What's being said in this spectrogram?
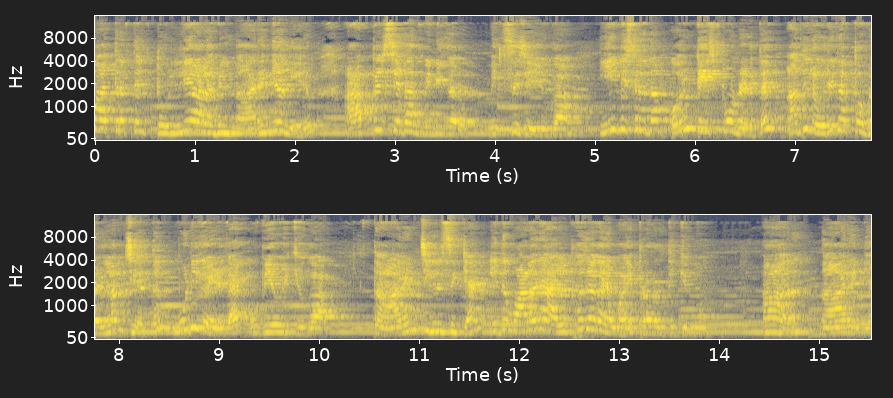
പാത്രത്തിൽ തുല്യ അളവിൽ നാരങ്ങ നീരും ആപ്പിൾ സിഡർ വിനിഗറും മിക്സ് ചെയ്യുക. ഈ മിശ്രിതം ഒരു ടീസ്പൂൺ എടുത്ത് അതിൽ ഒരു കപ്പ് വെള്ളം ചേർത്ത് മുടി കഴുകാൻ ഉപയോഗിക്കുക. താരൻ ചികിത്സിക്കാൻ ഇത് വളരെ അത്ഭുതകരമായി പ്രവർത്തിക്കുന്നു. ആറ് നാരങ്ങ.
